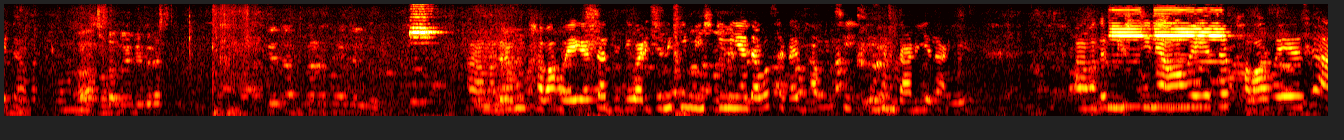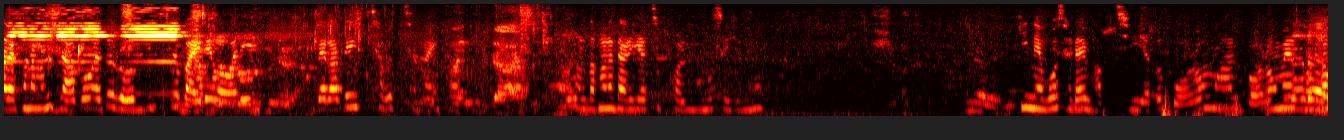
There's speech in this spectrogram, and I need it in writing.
এটা। আবার আর আমাদের এখন খাওয়া হয়ে গেছে আর দিদি বাড়ির জন্য কি মিষ্টি নিয়ে যাব সেটাই ভাবছি। এখানে দাঁড়িয়ে দাঁড়িয়ে। আর আমাদের মিষ্টি নেওয়া হয়ে গেছে খাওয়া হয়ে গেছে আর এখন আমরা যাব এত রোদ দিচ্ছে বাইরে বাবারে। বেড়াতে ইচ্ছা হচ্ছে না। এখন দোকানে দাঁড়িয়ে আছি ফল নেব সেই জন্য। কি নেব সেটাই ভাবছি এত গরম আর গরমের কথা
